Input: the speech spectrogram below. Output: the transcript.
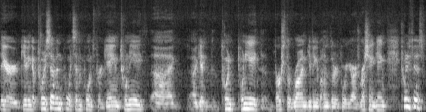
They are giving up 27.7 points per game, 28th. Uh, again, 20, 28th versus the run, giving up 134 yards rushing a game, 25th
